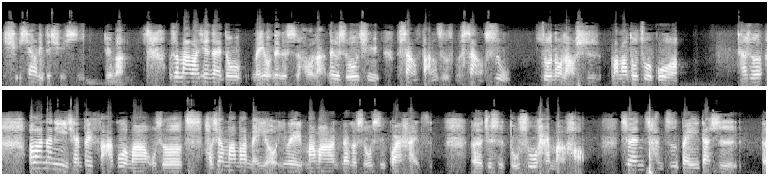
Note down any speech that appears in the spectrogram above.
学校里的学习，对吗？我说妈妈现在都没有那个时候了，那个时候去上房子、什么上树、捉弄老师，妈妈都做过。他说：“妈妈，那你以前被罚过吗？”我说：“好像妈妈没有，因为妈妈那个时候是乖孩子，呃，就是读书还蛮好，虽然很自卑，但是呃，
